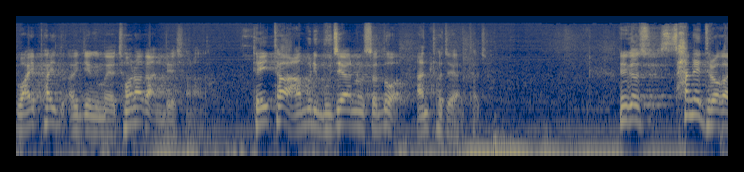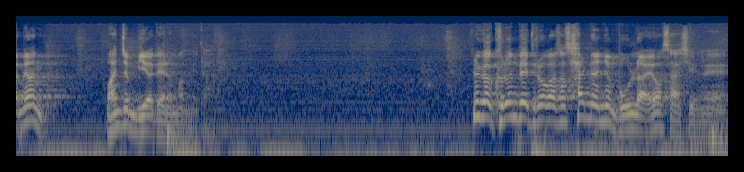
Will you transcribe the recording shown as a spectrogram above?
와이파이, 아, 이제 뭐야, 전화가 안 돼요, 전화가. 데이터 아무리 무제한으로 써도 안 터져요, 안 터져. 그러니까 산에 들어가면 완전 미화되는 겁니다. 그러니까 그런데 들어가서 살면요, 몰라요, 사실. 예.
